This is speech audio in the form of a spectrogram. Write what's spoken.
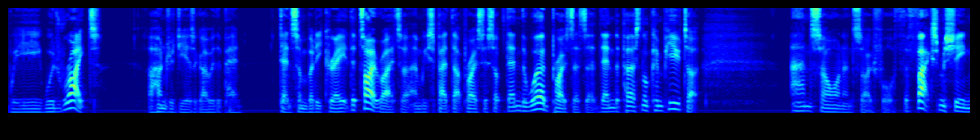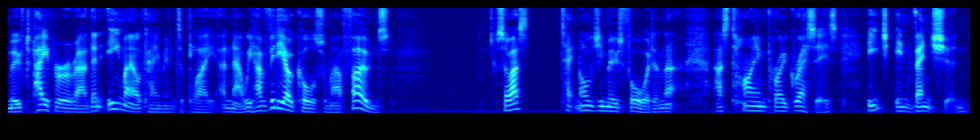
we would write a hundred years ago with a pen. Then somebody created the typewriter and we sped that process up. Then the word processor, then the personal computer, and so on and so forth. The fax machine moved paper around, then email came into play, and now we have video calls from our phones. So as technology moves forward and as time progresses, each invention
